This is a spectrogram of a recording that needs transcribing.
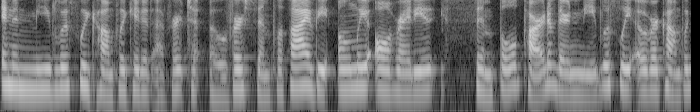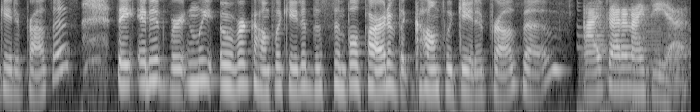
in a needlessly complicated effort to oversimplify the only already simple part of their needlessly overcomplicated process, they inadvertently overcomplicated the simple part of the complicated process. I've got an idea.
